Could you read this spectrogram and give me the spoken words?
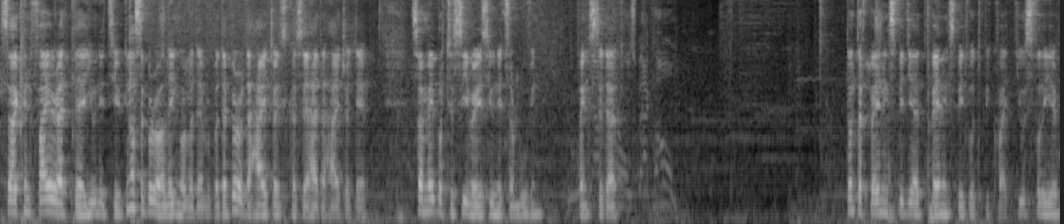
So I can fire at the units here. You can also burrow a Ling or whatever, but I burrowed the Hydra because I had a Hydra there. So I'm able to see where his units are moving, thanks to that. Don't have Baneling Speed yet, Baneling Speed would be quite useful here.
